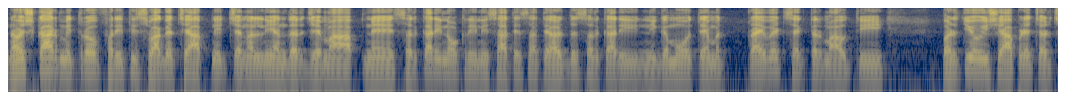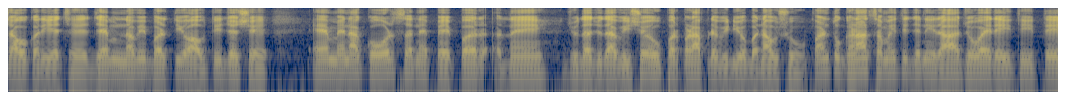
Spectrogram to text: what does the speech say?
નમસ્કાર મિત્રો, ફરીથી સ્વાગત છે આપની ચેનલની અંદર, જેમાં આપને સરકારી નોકરીની સાથે સાથે અર્ધ સરકારી નિગમો તેમજ પ્રાઇવેટ સેક્ટરમાં આવતી ભરતીઓ વિશે આપણે ચર્ચાઓ કરીએ છીએ. જેમ નવી ભરતીઓ આવતી જશે, એમ એના કોર્સ અને પેપર અને જુદા જુદા વિષયો ઉપર પણ આપણે વીડિયો બનાવશું. પરંતુ ઘણા સમયથી જેની રાહ જોવાઈ રહી હતી તે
